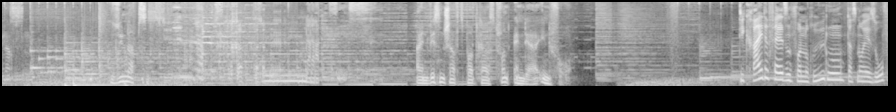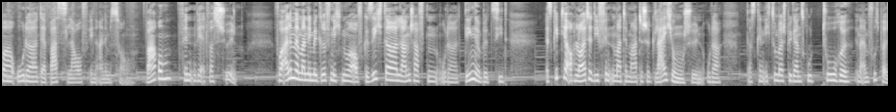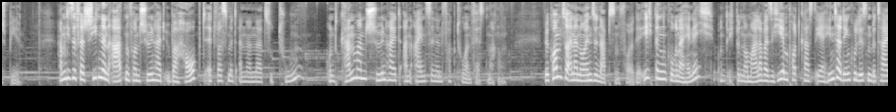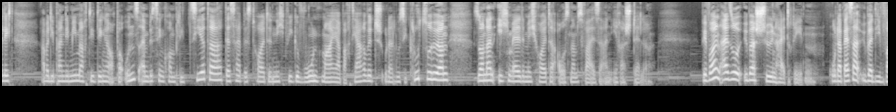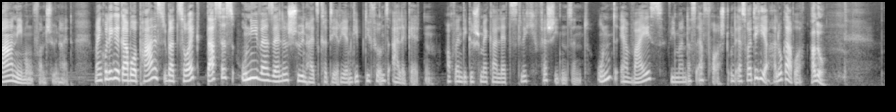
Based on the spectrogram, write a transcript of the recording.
Synapsen. Synapsen. Synapsis. Ein Wissenschaftspodcast von NDR Info. Die Kreidefelsen von Rügen, das neue Sofa oder der Basslauf in einem Song. Warum finden wir etwas schön? Vor allem, wenn man den Begriff nicht nur auf Gesichter, Landschaften oder Dinge bezieht. Es gibt ja auch Leute, die finden mathematische Gleichungen schön oder, das kenne ich zum Beispiel ganz gut, Tore in einem Fußballspiel. Haben diese verschiedenen Arten von Schönheit überhaupt etwas miteinander zu tun? Und kann man Schönheit an einzelnen Faktoren festmachen? Willkommen zu einer neuen Synapsenfolge. Ich bin Corinna Hennig und ich bin normalerweise hier im Podcast eher hinter den Kulissen beteiligt, aber die Pandemie macht die Dinge auch bei uns ein bisschen komplizierter. Deshalb ist heute nicht wie gewohnt Maja Bachtjarewitsch oder Lucy Kluth zu hören, sondern ich melde mich heute ausnahmsweise an ihrer Stelle. Wir wollen also über Schönheit reden oder besser über die Wahrnehmung von Schönheit. Mein Kollege Gabor Pahl ist überzeugt, dass es universelle Schönheitskriterien gibt, die für uns alle gelten, auch wenn die Geschmäcker letztlich verschieden sind. Und er weiß, wie man das erforscht. Und er ist heute hier. Hallo Gabor. Hallo.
